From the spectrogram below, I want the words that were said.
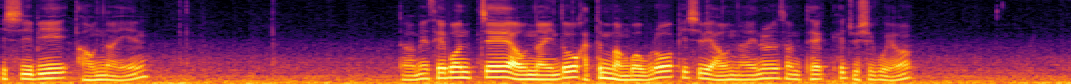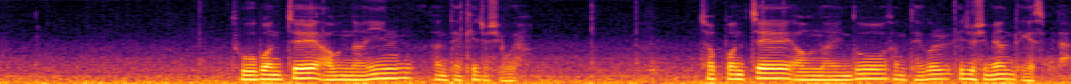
PCB 아웃라인. 다음에 세 번째 아웃라인도 같은 방법으로 PCB 아웃라인을 선택해 주시고요. 두 번째 아웃라인 선택해 주시고요. 첫 번째 아웃라인도 선택을 해 주시면 되겠습니다.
